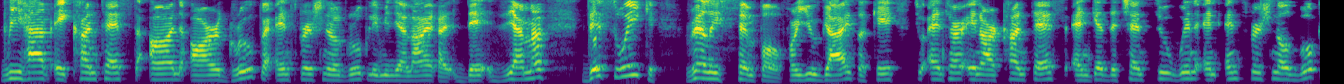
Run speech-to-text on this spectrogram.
we have a contest on our group, inspirational group, Les Millionnaires des Diamants. This week, really simple for you guys, okay, to enter in our contest and get the chance to win an inspirational book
